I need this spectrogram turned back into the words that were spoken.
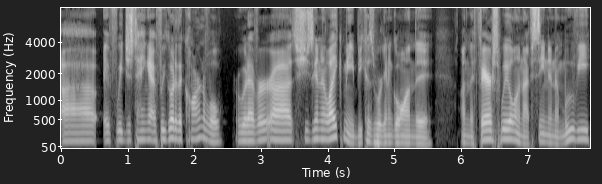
uh, if we just hang out, if we go to the carnival or whatever, uh, she's gonna like me because we're gonna go on the on the Ferris wheel, and I've seen in a movie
